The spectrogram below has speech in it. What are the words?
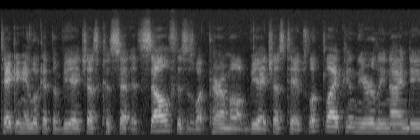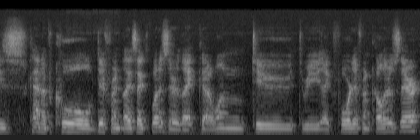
Taking a look at the VHS cassette itself, this is what Paramount VHS tapes looked like in the early 90s. Kind of cool, different, like, what is there, like uh, one, two, three, like four different colors there.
